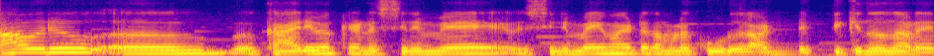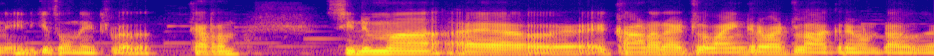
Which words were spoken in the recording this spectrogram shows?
ആ ഒരു കാര്യമൊക്കെയാണ് സിനിമയെ സിനിമയുമായിട്ട് നമ്മളെ കൂടുതൽ അടുപ്പിക്കുന്നതെന്നാണ് എനിക്ക് തോന്നിയിട്ടുള്ളത്. കാരണം സിനിമ കാണാനായിട്ടുള്ള ഭയങ്കരമായിട്ടുള്ള ആഗ്രഹം ഉണ്ടാവുക.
